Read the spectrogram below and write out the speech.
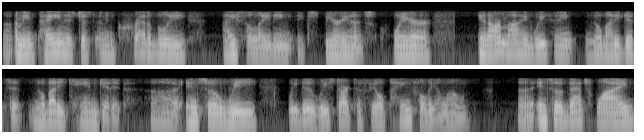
Uh, I mean, pain is just an incredibly isolating experience where in our mind we think nobody gets it, nobody can get it. Uh, and so we we do. We start to feel painfully alone. Uh, and so that's why,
